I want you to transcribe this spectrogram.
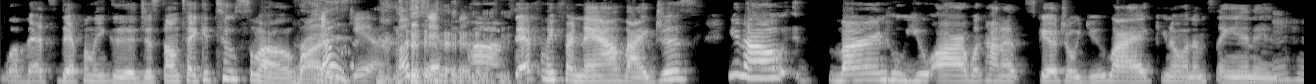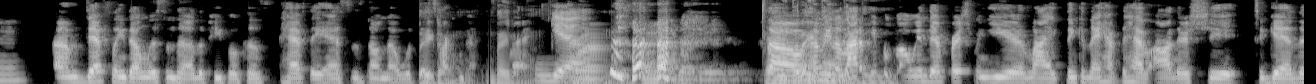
well, that's definitely good. Just don't take it too slow. Right. Oh yeah, most definitely. Um, definitely for now, like just you know, learn who you are, what kind of schedule you like. You know what I'm saying, and hmm um, definitely don't listen to other people because half their asses don't know what They they're talking don't. about. They Right. don't. Yeah. Right, right. So Or I mean, a they lot of people go in their freshman year like thinking they have to have all their shit together,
